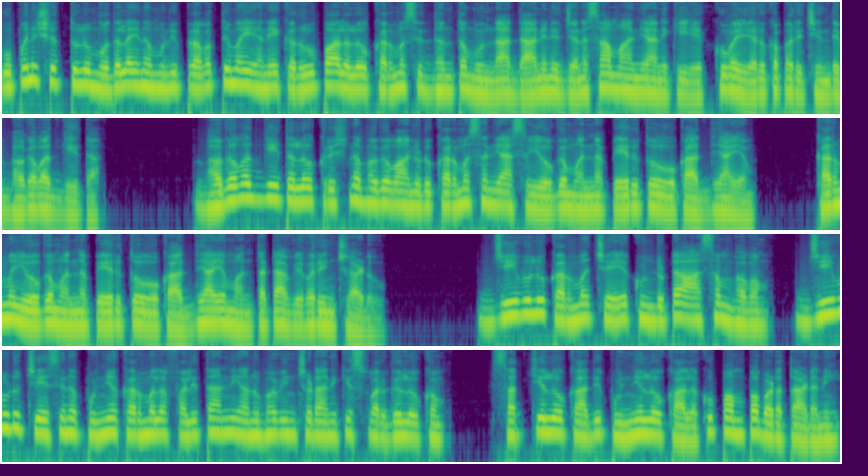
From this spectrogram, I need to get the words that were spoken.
ఉపనిషత్తులు మొదలైన ముని ప్రవక్తిమై అనేక రూపాలలో కర్మసిద్ధాంతం ఉన్నా దానిని జనసామాన్యానికి ఎక్కువ ఎరుకపరిచింది భగవద్గీత. భగవద్గీతలో కృష్ణ భగవానుడు కర్మసన్యాసయోగం అన్న పేరుతో ఒక అధ్యాయం కర్మయోగం అన్న పేరుతో ఒక అధ్యాయం అంతటా వివరించాడు. జీవులు కర్మ చేయకుండుట అసంభవం. జీవుడు చేసిన పుణ్యకర్మల ఫలితాన్ని అనుభవించడానికి స్వర్గలోకం సత్యలోకాది పుణ్యలోకాలకు పంపబడతాడని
